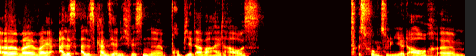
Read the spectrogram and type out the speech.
weil, weil alles, alles kann sie ja nicht wissen, ne? Probiert aber halt raus. Es funktioniert auch, ähm,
